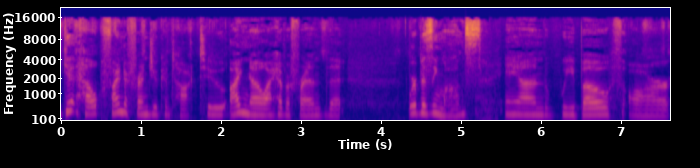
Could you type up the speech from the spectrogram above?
get help. Find a friend you can talk to. I know I have a friend that we're busy moms, and we both are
